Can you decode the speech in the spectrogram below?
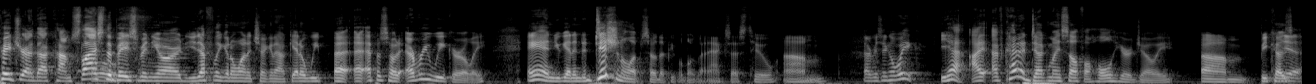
Patreon.com slash the Oh. basement yard. You're definitely going to want to check it out. Get a week uh, episode every week early. And you get an additional episode that people don't get access to. Um, Every single week. yeah, I, I've kind of dug myself a hole here, Joey. Um, because Yeah.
